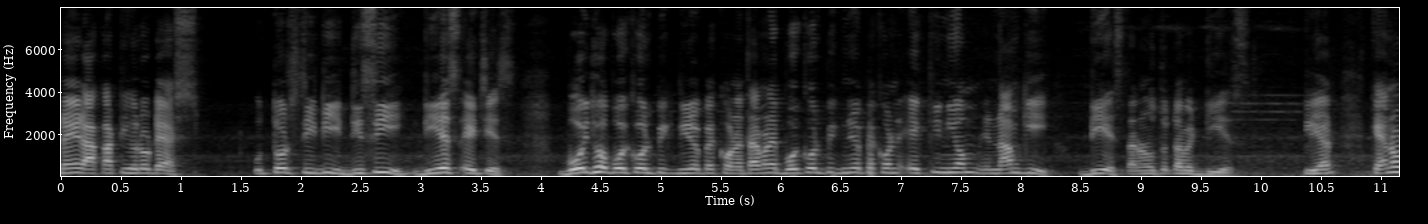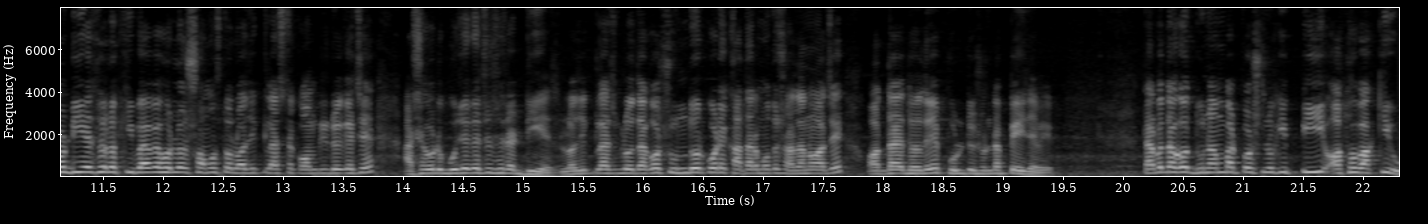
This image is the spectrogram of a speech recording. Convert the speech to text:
ন্যায়ের আকারটি হলো ড্যাশ উত্তর সিডি ডিসি ডিএসএইচএস বৈধ বৈকল্পিক নিরপেক্ষ ন্যায়, তার মানে বৈকল্পিক নিরপেক্ষ একটি নিয়ম নাম কি? ডিএস তার মানে উত্তরটা হবে ডিএস ক্লিয়ার কেন ডিএস হলো, কীভাবে হলো, সমস্ত লজিক ক্লাসটা কমপ্লিট হয়ে গেছে। আশা করি বুঝে গেছো সেটা ডিএস লজিক ক্লাসগুলো দেখো, সুন্দর করে খাতার মতো সাজানো আছে, অধ্যায় ধরে ধরে ফুল টিউশনটা পেয়ে যাবে। তারপর দেখো, দু নম্বর প্রশ্ন কি পি অথবা কিউ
